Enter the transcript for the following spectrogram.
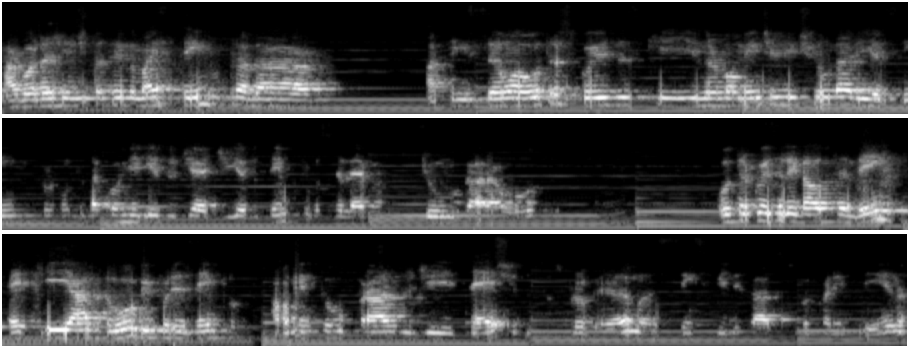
agora a gente está tendo mais tempo para dar atenção a outras coisas que normalmente a gente não daria, assim, por conta da correria do dia a dia, do tempo que você leva de um lugar a outro. Outra coisa legal também é que a Adobe, por exemplo, aumentou o prazo de teste dos seus programas sensibilizados por quarentena.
